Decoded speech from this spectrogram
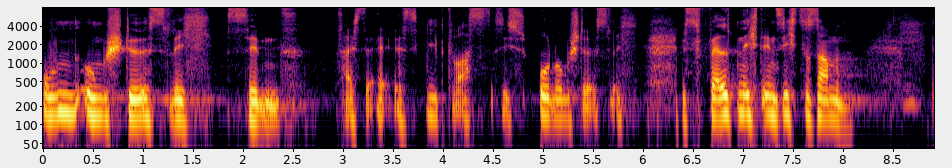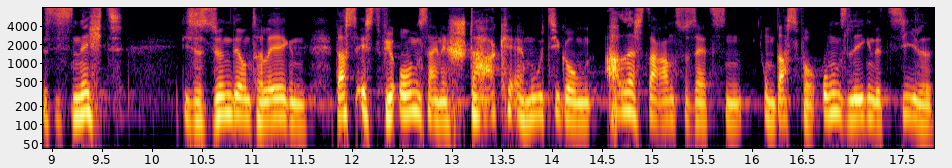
unumstößlich sind. Das heißt, es gibt was, das ist unumstößlich. Es fällt nicht in sich zusammen. Das ist nicht dieser Sünde unterlegen. Das ist für uns eine starke Ermutigung, alles daran zu setzen, um das vor uns liegende Ziel,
